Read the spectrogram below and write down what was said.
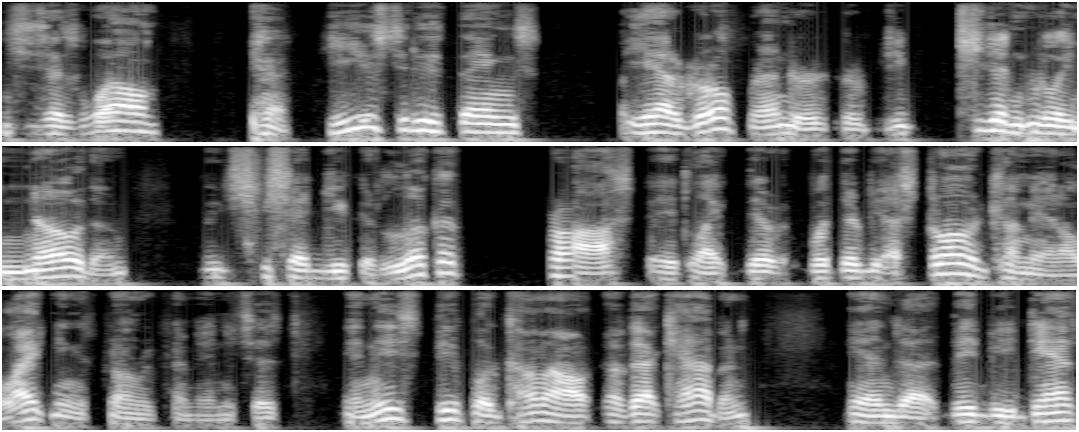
And she says, well, he used to do things. He had a girlfriend, or, or he, she didn't really know them. She said you could look at crossed, it like there would there be a storm would come in, a lightning storm would come in. He says, and these people would come out of that cabin, and uh, they'd be dance,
